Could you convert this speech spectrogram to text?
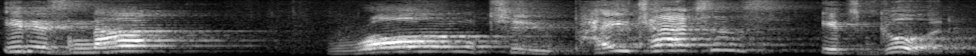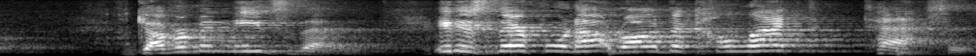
it is not wrong to pay taxes, it's good. Government needs them. It is therefore not wrong to collect taxes.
